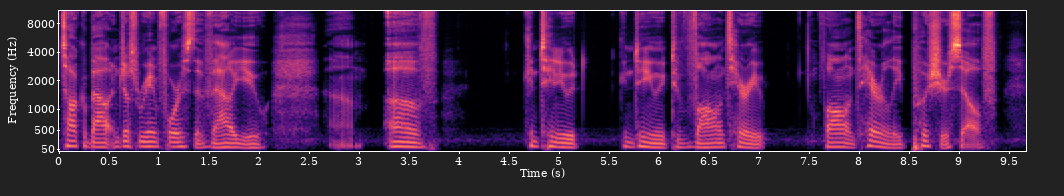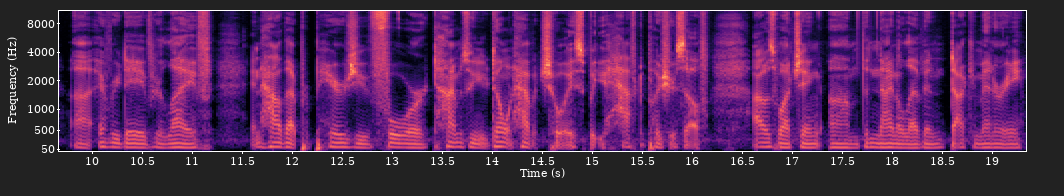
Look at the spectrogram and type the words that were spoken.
talk about and just reinforce the value um, of continued continuing to voluntary, voluntarily push yourself uh, every day of your life and how that prepares you for times when you don't have a choice, but you have to push yourself. I was watching um, the 9 11 documentary.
